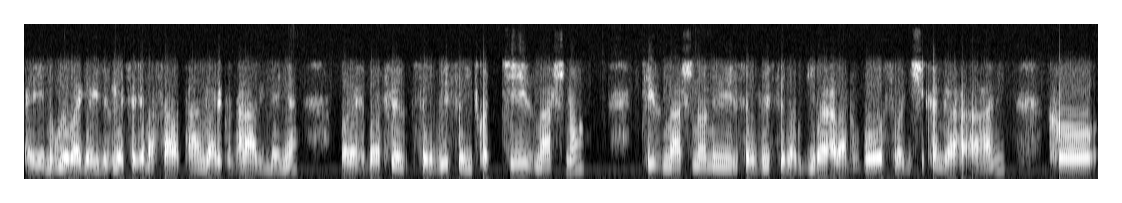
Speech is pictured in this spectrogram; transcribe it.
eh, nubwo bagerageje kwiga y'amasaha batanga ariko ntarabimenya. Serivisi yitwa Tees National. Tees National ni serivisi babwira abantu bose bagishika ngaha anye ko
